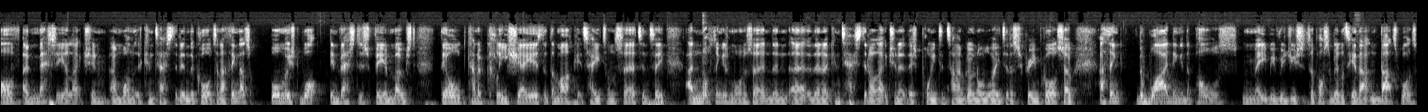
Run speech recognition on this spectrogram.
of a messy election and one that's contested in the courts. And I think that's almost what investors fear most. The old kind of cliche is that the markets hate uncertainty, and nothing is more uncertain than uh, than a contested election at this point in time, going all the way to the Supreme Court. So I think the widening in the polls maybe reduces the possibility of that, and that's what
